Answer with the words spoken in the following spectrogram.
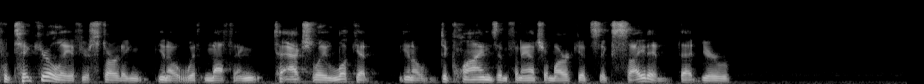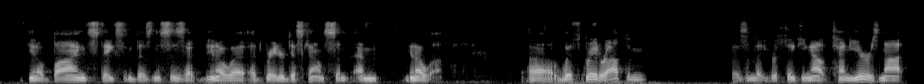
particularly if you're starting you know with nothing to actually look at you know declines in financial markets excited that you're you know buying stakes in businesses at you know at greater discounts and, and you know uh, with greater optimism that you're thinking out 10 years not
